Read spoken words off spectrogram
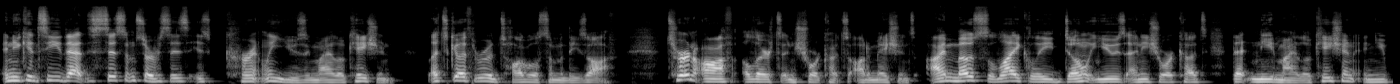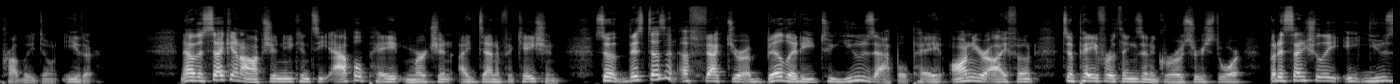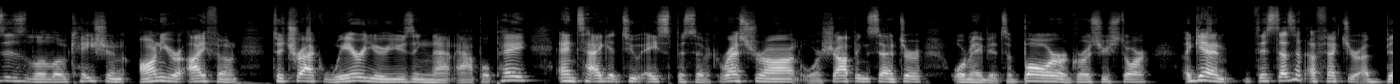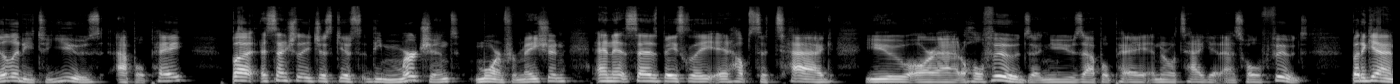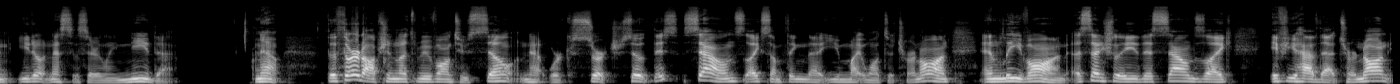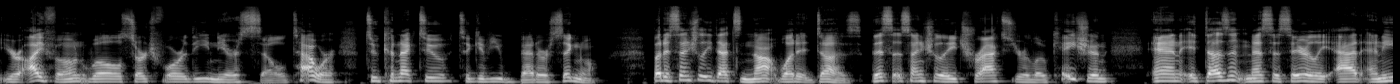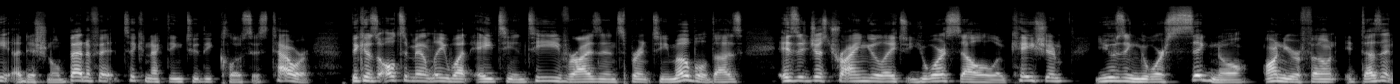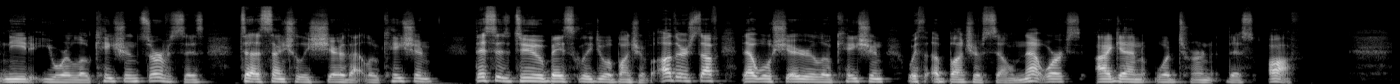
and you can see that System Services is currently using my location. Let's go through and toggle some of these off. Turn off alerts and shortcuts automations. I most likely don't use any shortcuts that need my location, and you probably don't either. Now, the second option, you can see Apple Pay merchant identification. So this doesn't affect your ability to use Apple Pay on your iPhone to pay for things in a grocery store, but essentially it uses the location on your iPhone to track where you're using that Apple Pay and tag it to a specific restaurant or shopping center, or maybe it's a bar or grocery store. Again, this doesn't affect your ability to use Apple Pay, but essentially it just gives the merchant more information and it says basically it helps to tag you are at Whole Foods and you use Apple Pay and it'll tag it as Whole Foods. But again, you don't necessarily need that. Now, the third option, let's move on to cell network search. So this sounds like something that you might want to turn on and leave on. Essentially, this sounds like if you have that turned on, your iPhone will search for the nearest cell tower to connect to to give you better signal. But essentially, that's not what it does. This essentially tracks your location and it doesn't necessarily add any additional benefit to connecting to the closest tower because ultimately what AT&T, Verizon, and Sprint, T-Mobile does is it just triangulates your cell location using your signal on your phone. It doesn't need your location services to essentially share that location. This is to basically do a bunch of other stuff that will share your location with a bunch of cell networks. I again would turn this off.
